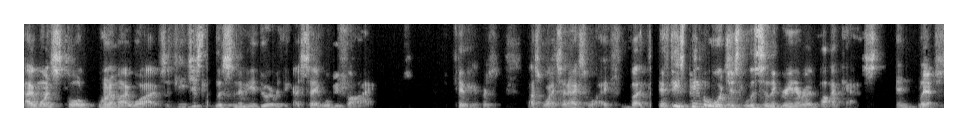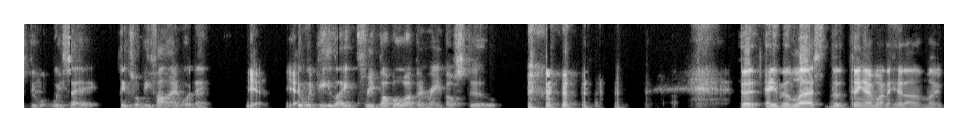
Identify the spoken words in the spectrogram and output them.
I once told one of my wives, if you just listen to me and do everything I say, we'll be fine That's why it's an ex-wife. But if these people would just listen to Green and Red podcast and like, yeah. just do what we say, things would be fine, wouldn't they? Yeah, yeah. It would be like free bubble up and rainbow stew. the hey, the last the thing I want to hit on like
